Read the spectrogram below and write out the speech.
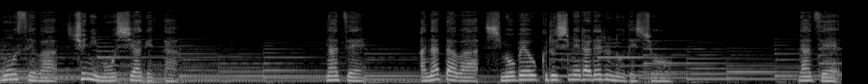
モーセは主に申し上げた。なぜあなたはしもべを苦しめられるのでしょう？なぜ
